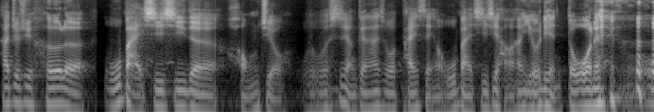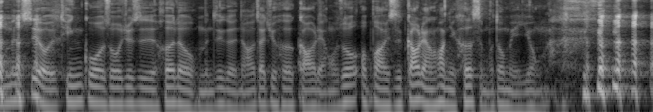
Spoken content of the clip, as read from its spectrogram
他就去喝了五百 CC 的红酒，我我是想跟他说拍谁哦，五百 CC 好像有点多呢。我们是有听过说，就是喝了我们这个，然后再去喝高粱。我说哦，不好意思，高粱的话你喝什么都没用了。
